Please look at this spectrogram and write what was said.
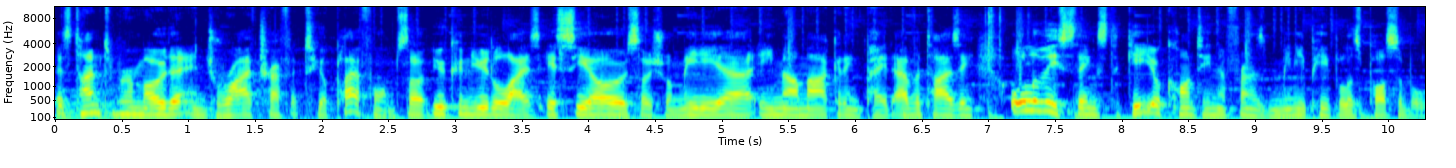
It's time to promote it and drive traffic to your platform. So you can utilize SEO, social media, email marketing, paid advertising, all of these things to get your content in front of as many people as possible.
